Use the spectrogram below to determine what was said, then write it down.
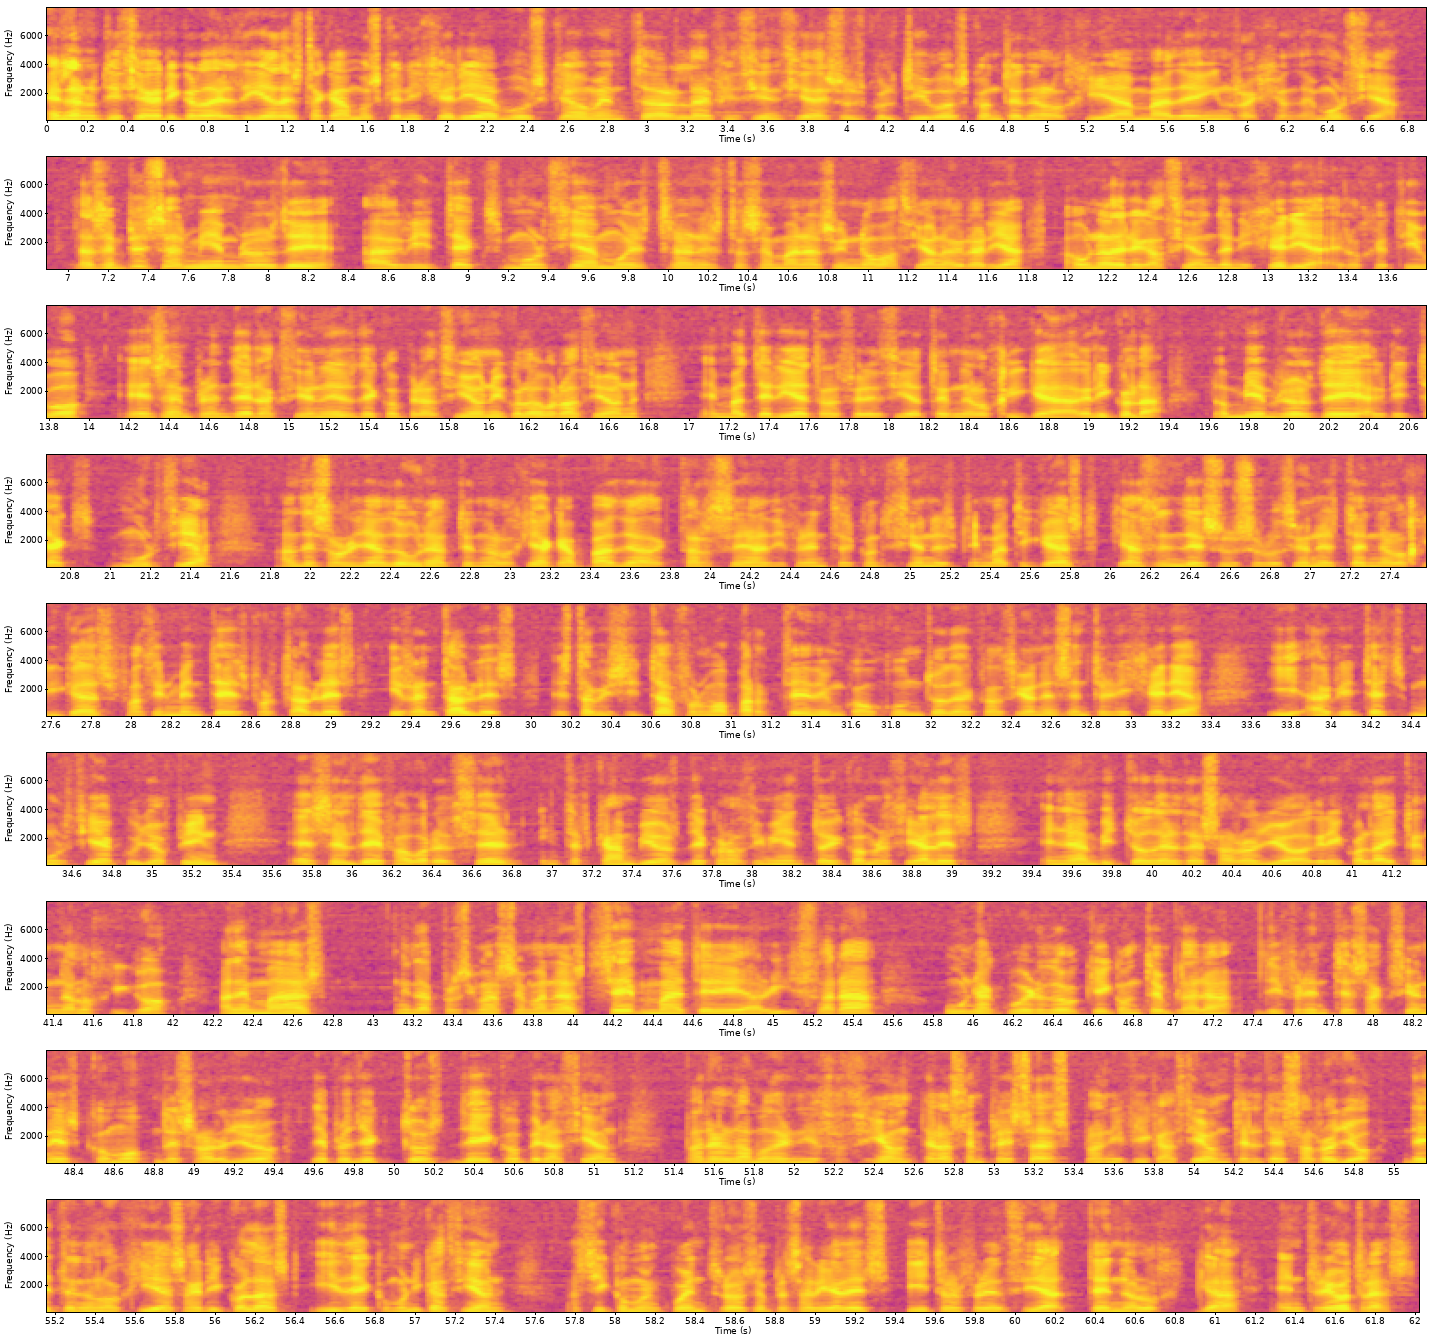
En la noticia agrícola del día destacamos que Nigeria busca aumentar la eficiencia de sus cultivos con tecnología Made in región de Murcia. Las empresas miembros de Agritex Murcia muestran esta semana su innovación agraria a una delegación de Nigeria. El objetivo es emprender acciones de cooperación y colaboración en materia de transferencia tecnológica agrícola. Los miembros de Agritex Murcia han desarrollado una tecnología capaz de adaptarse a diferentes condiciones climáticas que hacen de sus soluciones tecnológicas fácilmente exportables y rentables. Esta visita forma parte de un conjunto de actuaciones entre Nigeria y Agritex Murcia cuyo fin es el de favorecer intercambios de conocimiento y comerciales en el ámbito del desarrollo agrícola y tecnológico. Además, en las próximas semanas se materializará un acuerdo que contemplará diferentes acciones como desarrollo de proyectos de cooperación para la modernización de las empresas, planificación del desarrollo de tecnologías agrícolas y de comunicación, así como encuentros empresariales y transferencia tecnológica, entre otras.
